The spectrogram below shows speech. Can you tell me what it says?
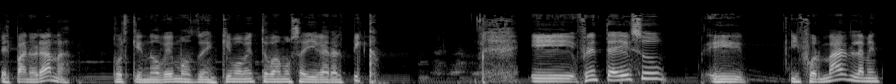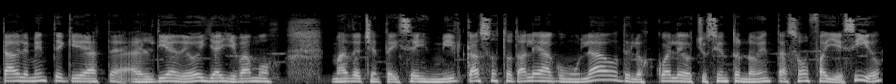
el panorama, porque no vemos en qué momento vamos a llegar al pico. Y frente a eso, eh, informar lamentablemente que hasta el día de hoy ya llevamos más de 86 mil casos totales acumulados, de los cuales 890 son fallecidos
